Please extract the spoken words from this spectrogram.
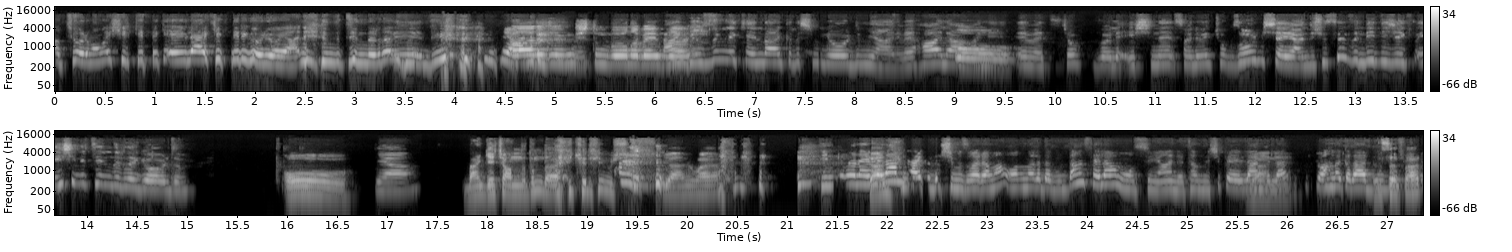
atıyorum ama şirketteki evli erkekleri görüyor yani Tinder'da. Evet. Büyük yani. Ben duymuştum bu ona benzer. Ben gözümle kendi arkadaşımı gördüm yani ve hala Oo. hani evet çok böyle eşine söylemek çok zor bir şey yani. Düşünsenize ne diyeceksin? Eşini Tinder'da gördüm. Oo. Ya. Ben geç anladım da kötüymüş yani bayağı. Tinder'dan evlenen ben... bir arkadaşımız var ama onlara da buradan selam olsun yani tanışıp evlendiler. Yani, Şu ana kadar bu sefer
